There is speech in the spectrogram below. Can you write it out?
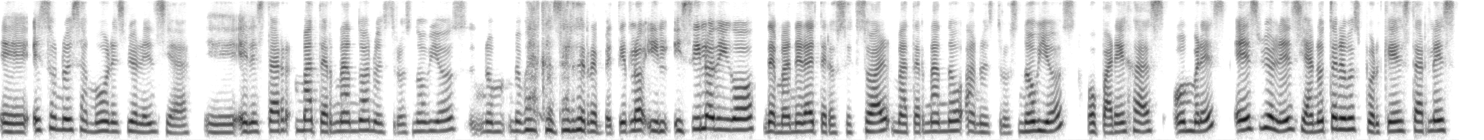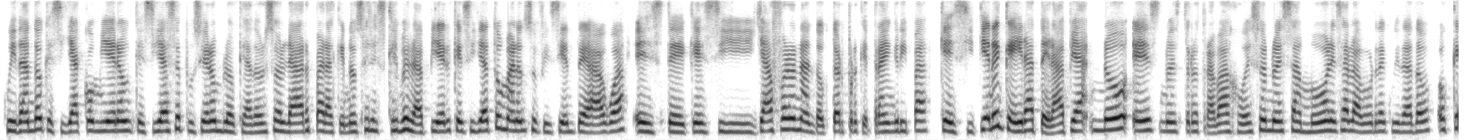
eso no es amor, es violencia. el estar maternando a nuestros novios, no me voy a cansar de repetirlo, y, y sí lo digo de manera heterosexual, maternando a nuestros novios o parejas hombres, es violencia. No tenemos por qué estarles cuidando que si ya comieron, que si ya se pusieron bloqueador solar para que no se les queme la piel, que si ya tomaron suficiente agua, este, que si ya fueron al doctor porque traen gripa, que si tienen que ir a terapia, no es nuestro trabajo, eso no es amor, esa labor de cuidado. Ok,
